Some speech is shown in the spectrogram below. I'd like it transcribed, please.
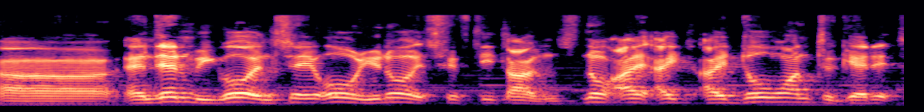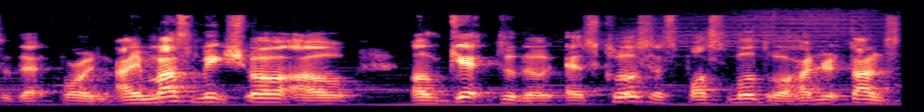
uh, and then we go and say, oh, you know, it's 50 tons. No, I, I, I don't want to get it to that point. I must make sure I'll, I'll get to the as close as possible to 100 tons.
